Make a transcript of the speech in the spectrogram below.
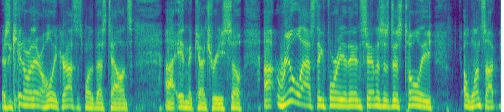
there's a kid over there at Holy Cross that's one of the best talents uh, in the country. So, uh, real last thing for you, then, Sam. This is just totally a one stop.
